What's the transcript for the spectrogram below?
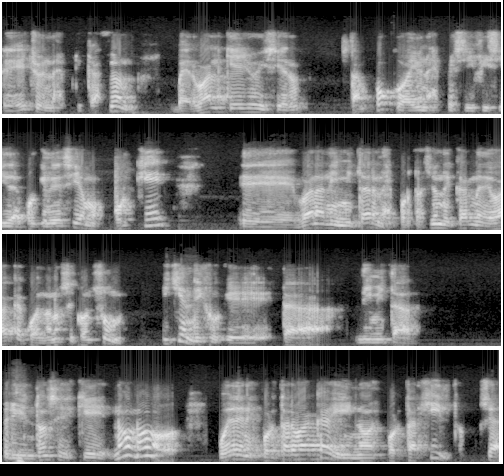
De hecho, en la explicación verbal que ellos hicieron, tampoco hay una especificidad, porque le decíamos, ¿por qué van a limitar la exportación de carne de vaca cuando no se consume? ¿Y quién dijo que está limitada? Pero entonces que no, no, pueden exportar vaca y no exportar Hilton. O sea,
